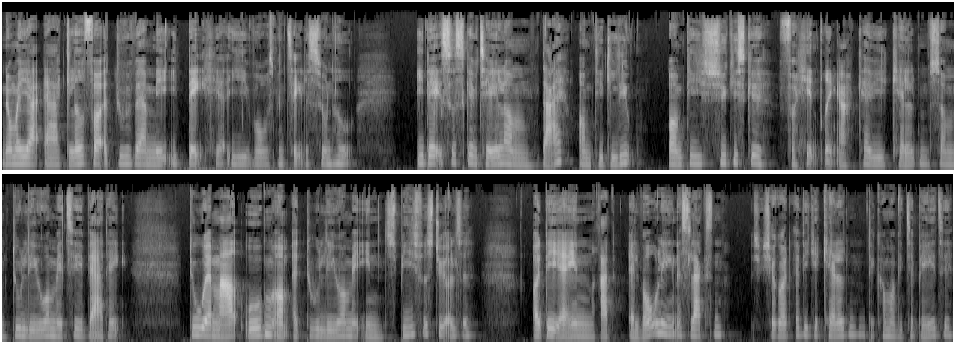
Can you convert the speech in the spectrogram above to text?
Norma, jeg er glad for, at du vil være med i dag her i vores mentale sundhed. I dag så skal vi tale om dig, om dit liv, om de psykiske forhindringer, kan vi kalde dem, som du lever med til hverdag. Du er meget åben om, at du lever med en spiseforstyrrelse, og det er en ret alvorlig en af slagsen, synes jeg godt, at vi kan kalde den. Det kommer vi tilbage til.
